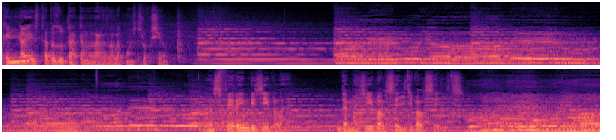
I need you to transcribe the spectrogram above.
aquell noi estava dotat en l'art de la construcció. L'esfera invisible, de Magí Balcells i Balcells. Aleluia.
